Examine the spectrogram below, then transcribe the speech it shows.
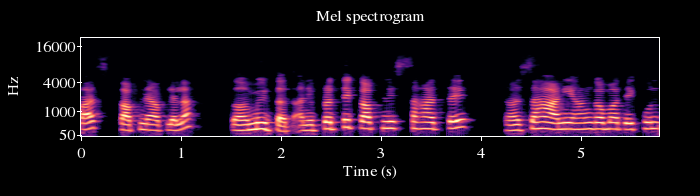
पाच कापण्या आपल्याला मिळतात. आणि प्रत्येक कापणी सहा ते सहा आणि हंगामात एकूण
